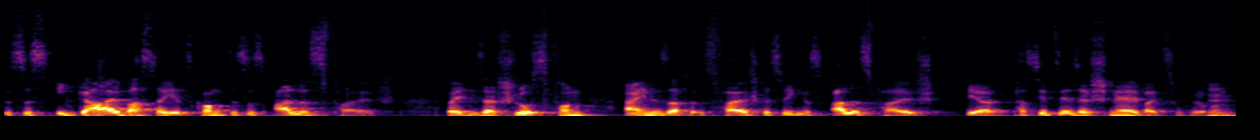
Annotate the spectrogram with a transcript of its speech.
es ist egal, was da jetzt kommt, es ist alles falsch. Weil dieser Schluss von eine Sache ist falsch, deswegen ist alles falsch, der passiert sehr, sehr schnell bei Zuhörern. Mhm.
